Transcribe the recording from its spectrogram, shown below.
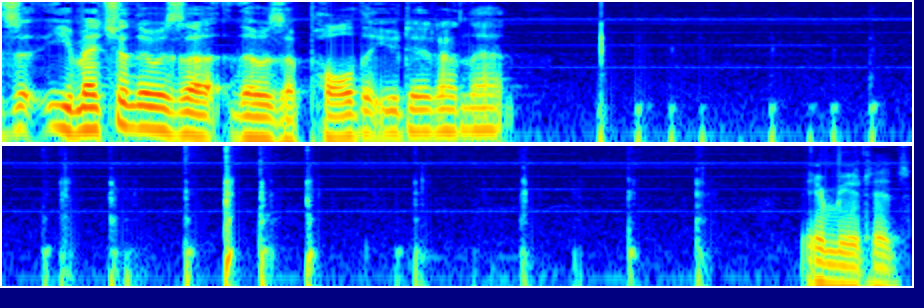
So you mentioned there was a there was a poll that you did on that. You're muted.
